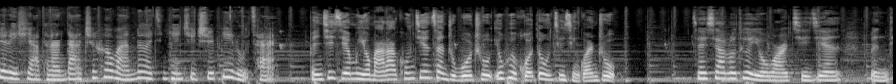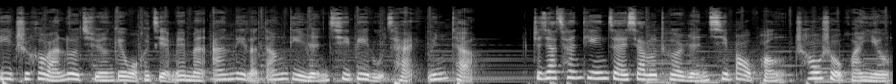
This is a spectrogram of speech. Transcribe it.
这里是亚特兰大吃喝玩乐，今天去吃秘鲁菜。本期节目由麻辣空间赞助播出，优惠活动敬请关注。在夏洛特游玩期间，本地吃喝玩乐群给我和姐妹们安利了当地人气秘鲁菜 Winter。这家餐厅在夏洛特人气爆棚，超受欢迎。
